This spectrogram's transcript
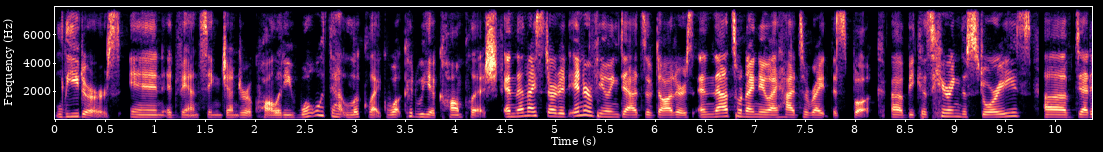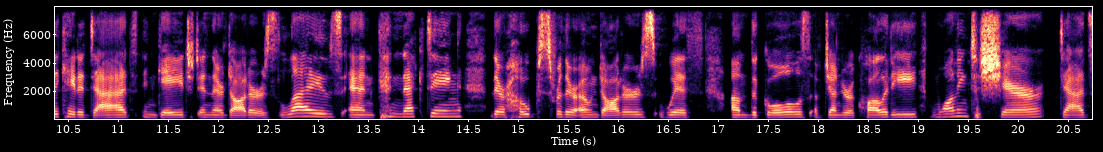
leaders in advancing gender equality? What would that look like? What could we accomplish? And then I started interviewing dads of daughters, and that's when I knew I had to write this book uh, because hearing the stories of dedicated dads engaged in their daughters' lives and connecting their hopes for their own daughters with um, the goals of gender equality wanting to share dad's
